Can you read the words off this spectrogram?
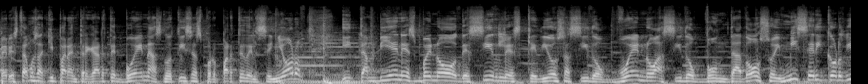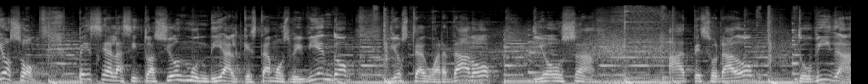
pero estamos aquí para entregarte buenas noticias por parte del Señor y también es bueno decirles que Dios ha sido bueno, ha sido bondadoso y misericordioso. Pese a la situación mundial que estamos viviendo, Dios te ha guardado Dios ha atesorado tu vida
